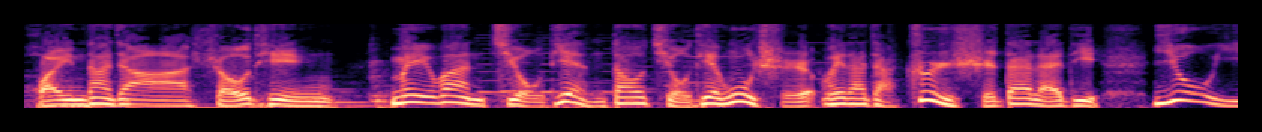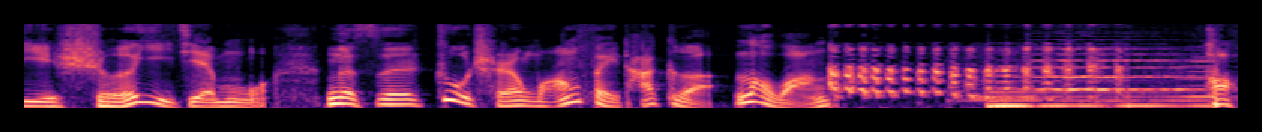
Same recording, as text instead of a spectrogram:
欢迎大家收听每晚九点到九点五十为大家准时带来的又一蛇一节目。我是主持人王菲他哥老王。好，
